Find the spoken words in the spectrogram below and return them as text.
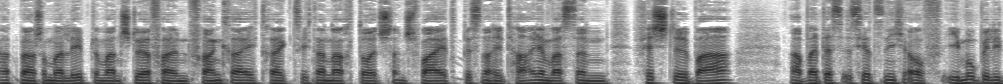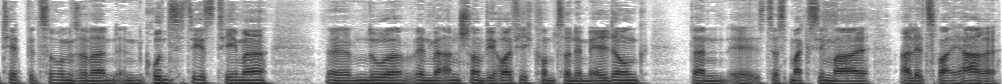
Hat man schon mal erlebt, da war ein Störfall in Frankreich, trägt sich dann nach Deutschland, Schweiz bis nach Italien, was dann feststellbar. Aber das ist jetzt nicht auf E-Mobilität bezogen, sondern ein grundsätzliches Thema, ähm, nur wenn wir anschauen, wie häufig kommt so eine Meldung, dann äh, ist das maximal alle zwei Jahre,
